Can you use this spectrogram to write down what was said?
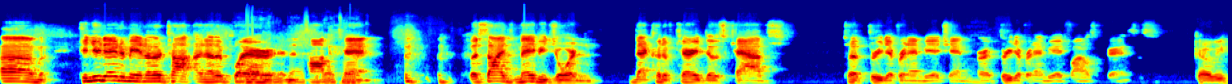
Um, can you name to me another top another player Oh, in the top ten besides maybe Jordan that could have carried those Cavs to three different NBA champ or three different NBA Finals appearances? Kobe.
